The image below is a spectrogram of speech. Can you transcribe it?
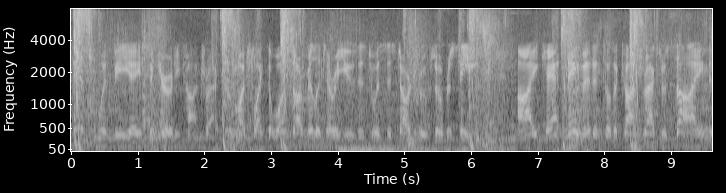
this would be a security contractor, much like the ones our military uses to assist our troops overseas. I can't name it until the contracts are signed,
